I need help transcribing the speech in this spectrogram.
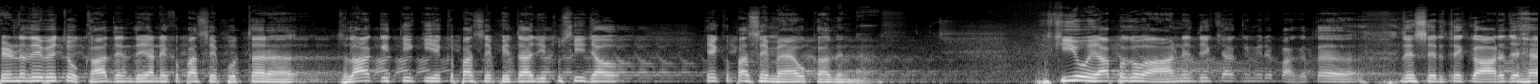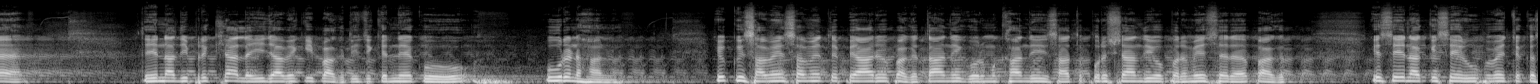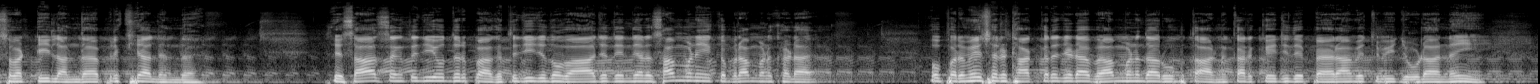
ਪਿੰਡ ਦੇ ਵਿੱਚ ਹੋਕਾ ਦਿੰਦੇ ਹਨ, ਇੱਕ ਪਾਸੇ ਪੁੱਤਰ ਸਲਾਹ ਕੀਤੀ ਕਿ ਇੱਕ ਪਾਸੇ ਪਿਤਾ ਜੀ, ਤੁਸੀਂ ਜਾਓ, ਇੱਕ ਪਾਸੇ ਮੈਂ ਹੋਕਾ ਦਿੰਨਾ ਕੀ ਹੋਇਆ ਭਗਵਾਨ ਨੇ ਦੇਖਿਆ ਕਿ ਮੇਰੇ ਭਗਤ ਦੇ ਸਿਰ ਤੇ ਕਾਰਜ ਹੈ ਤੇ ਇਹਨਾਂ ਦੀ ਪ੍ਰੀਖਿਆ ਲਈ ਜਾਵੇ ਕਿ ਭਗਤੀ ਚ ਕਿੰਨੇ ਕੁ ਪੂਰਨ ਹਨ ਕਿਉਂਕਿ ਸਮੇਂ-ਸਮੇਂ ਤੇ ਪਿਆਰਿਓ ਭਗਤਾਂ ਦੀ, ਗੁਰਮੁਖਾਂ ਦੀ, ਸਤਿਪੁਰਸ਼ਾਂ ਦੀ, ਉਹ ਪਰਮੇਸ਼ਰ ਭਗਤ ਕਿਸੇ ਨਾ ਕਿਸੇ ਰੂਪ ਵਿੱਚ ਕਸਵੱਟੀ ਲਾਂਦਾ, ਪ੍ਰੀਖਿਆ ਲੈਂਦਾ ਹੈ। ਤੇ ਸਾਧ ਸੰਗਤ ਜੀ, ਉਧਰ ਭਗਤ ਜੀ ਜਦੋਂ ਆਵਾਜ਼ ਦਿੰਦੇ ਹਨ, ਸਾਹਮਣੇ ਇੱਕ ਬ੍ਰਾਹਮਣ ਖੜਾ ਹੈ ਉਹ ਪਰਮੇਸ਼ਰ ਠਾਕਰ ਜਿਹੜਾ ਬ੍ਰਾਹਮਣ ਦਾ ਰੂਪ ਧਾਰਨ ਕਰਕੇ ਜਿਹਦੇ ਪੈਰਾਂ ਵਿੱਚ ਵੀ ਜੋੜਾ ਨਹੀਂ,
